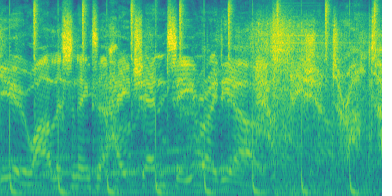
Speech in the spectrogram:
You are listening to HNT Radio. House Nation Toronto.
